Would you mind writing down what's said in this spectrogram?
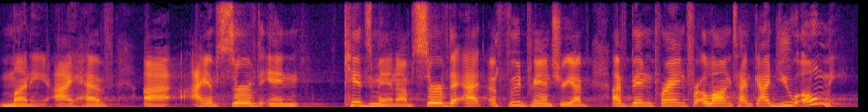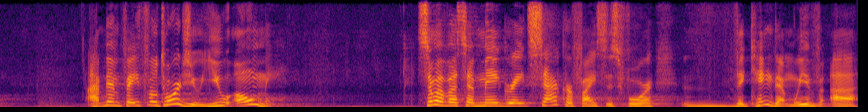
money. I have, uh, I have served in kids' kidsmen. I've served at a food pantry. I've, I've been praying for a long time. God, you owe me. I've been faithful towards you. You owe me. Some of us have made great sacrifices for the kingdom. We've uh,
